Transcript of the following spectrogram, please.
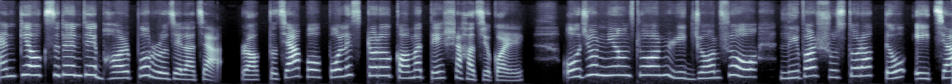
অ্যান্টিঅক্সিডেন্টে ভরপুর রোজেলা চা রক্তচাপ ও কোলেস্টেরল কমাতে সাহায্য করে। ওজন নিয়ন্ত্রণ হৃদযন্ত্র ও লিভার সুস্থ রাখতেও এই চা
